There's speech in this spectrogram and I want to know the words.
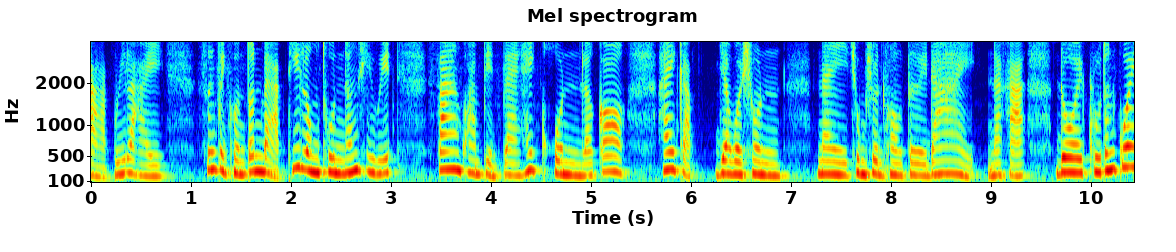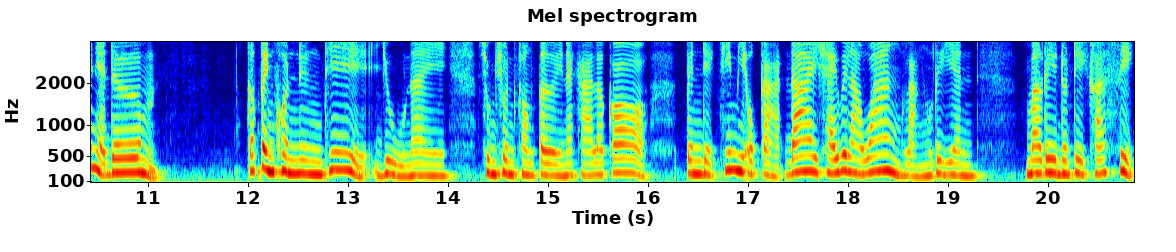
อาจวิไลซึ่งเป็นคนต้นแบบที่ลงทุนทั้งชีวิต สร้างความเปลี่ยนแปลงให้คน แล้วก็ให้กับเยาวชนในชุมชนคลองเตยได้นะคะ โดยครูต้นกล้วยเนี่ยเดิม ก็เป็นคนหนึ่งที่อยู่ในชุมชนคลองเตยนะคะ แล้วก็เป็นเด็กที่มีโอกาสได้ใช้เวลาว่างหลังเรียน มาเรียนดนตรีคลาสสิก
